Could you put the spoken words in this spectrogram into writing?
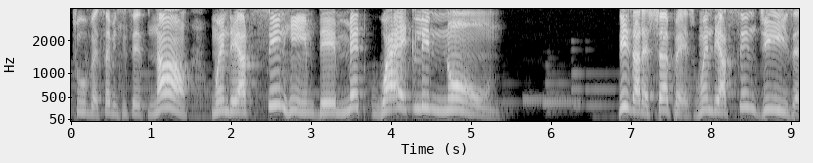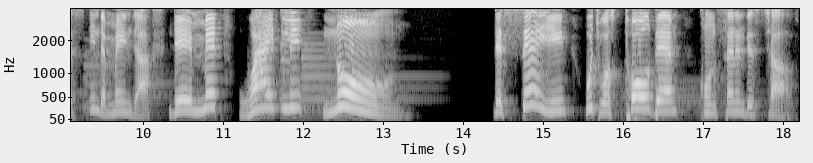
2, verse 17 says, Now, when they had seen him, they made widely known. These are the shepherds. When they had seen Jesus in the manger, they made widely known the saying which was told them concerning this child.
